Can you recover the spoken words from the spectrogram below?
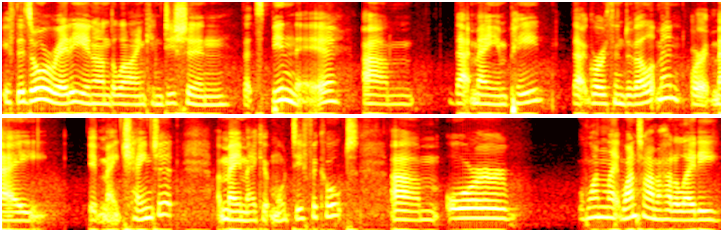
if there's already an underlying condition that's been there, um, that may impede that growth and development, or it may it may change it. It may make it more difficult, um, or one la- one time I had a lady.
